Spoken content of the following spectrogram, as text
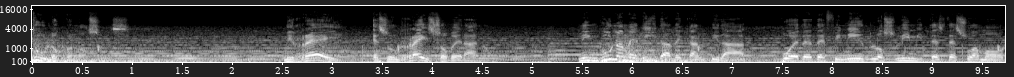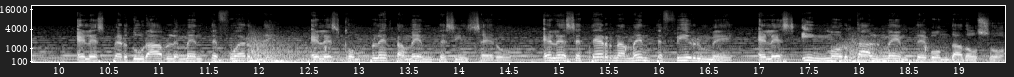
tú lo conoces. Mi rey es un rey soberano. Ninguna medida de cantidad puede definir los límites de su amor. Él es perdurablemente fuerte, Él es completamente sincero, Él es eternamente firme, Él es inmortalmente bondadoso,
